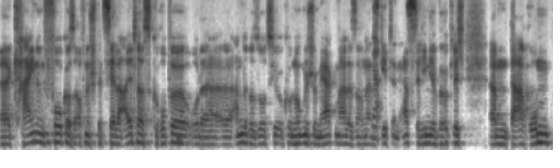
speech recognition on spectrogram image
äh, keinen Fokus auf eine spezielle Altersgruppe oder äh, andere sozioökonomische Merkmale, sondern ja. es geht in erster Linie wirklich ähm, darum,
